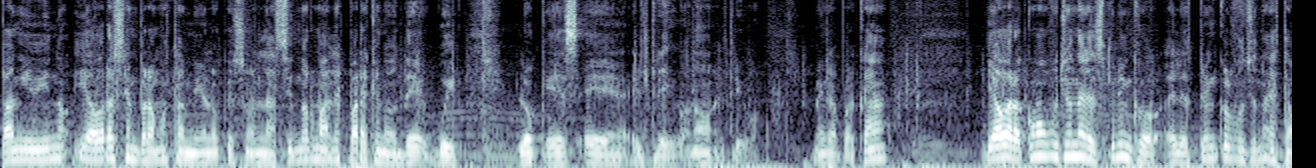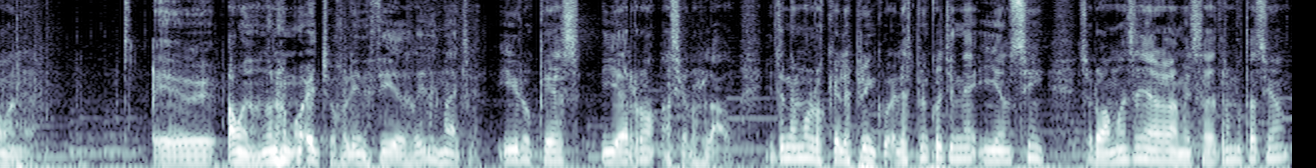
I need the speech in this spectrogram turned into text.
pan y vino y ahora sembramos también lo que son las normales para que nos dé whip, lo que es eh, el trigo, ¿no? El trigo. Venga para acá. Y ahora, ¿cómo funciona el sprinkle? El sprinkle funciona de esta manera. Eh, ah, bueno, no lo hemos hecho, jolines, sí, match. Y lo que es hierro hacia los lados. Y tenemos lo que es el sprinkle. El sprinkle tiene ENC. Se lo vamos a enseñar a la mesa de transmutación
